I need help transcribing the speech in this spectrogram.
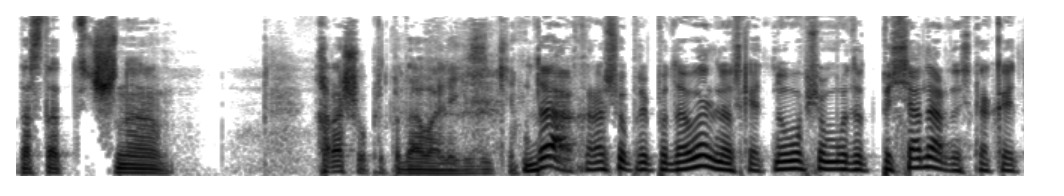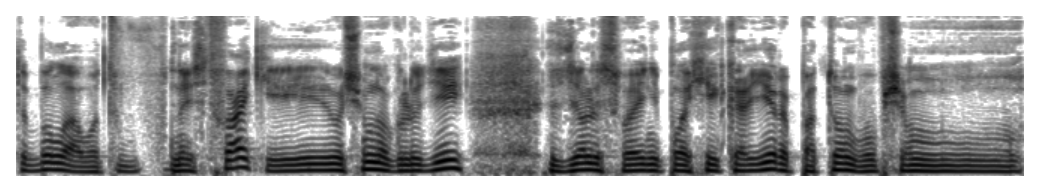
достаточно хорошо преподавали языки. Да, хорошо преподавали, надо сказать. Ну, в общем, вот эта пассионарность какая-то была вот на истфаке, и очень много людей сделали свои неплохие карьеры. Потом, в общем,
